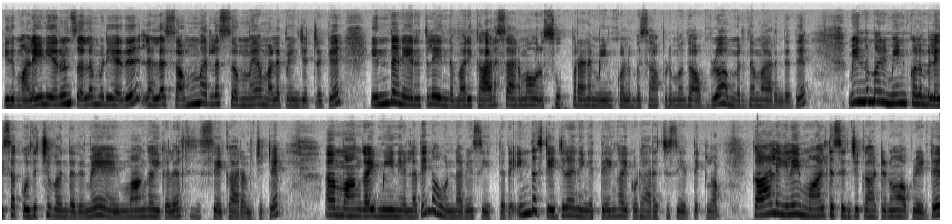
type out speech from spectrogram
இது மழை நேரம்னு சொல்ல முடியாது. நல்லா சம்மரில் செம்மையாக மழை பெஞ்சிட்ருக்கு. இந்த நேரத்தில் இந்த மாதிரி காரசாரமாக ஒரு சூப்பரான மீன் குழம்பு சாப்பிடும்போது அவ்வளோ அமிர்தமாக இருந்தது. இந்த மாதிரி மீன் குழம்பு லேசாக கொதிச்சு வந்ததுமே மாங்காய்களை சே- சேர்க்க ஆரம்பிச்சிட்டு மாங்காய் மீன் எல்லாத்தையும் நான் ஒன்றாவே சேர்த்துறேன். இந்த ஸ்டேஜில் நீங்கள் தேங்காய் கூட அரைச்சி சேர்த்துக்கலாம். காலையிலே மால்ட்டு செஞ்சு காட்டணும் அப்படின்ட்டு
